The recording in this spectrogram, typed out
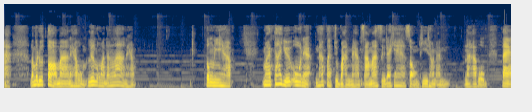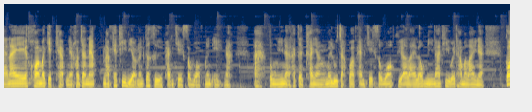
อะเรามาดูต่อมานะครับผมเลื่อนลงมาด้านล่างนะครับ ตรงนี้ครับมาต้า UFO เนี่ย ณ ปัจจุบันนะครับ สามารถซื้อได้แค่ 2 ที่เท่านั้น นะครับผม แต่ใน Coin Market Cap เนี่ยเขาจะนับนับแค่ที่เดียวนั่นก็คือ Pancake Swap นั่นเองนะอะตรงนี้เนี่ยถ้าเกิดใครยังไม่รู้จักว่า Pancake Swap คืออะไร แล้วมีหน้าที่ไว้ทำอะไรเนี่ย ก็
